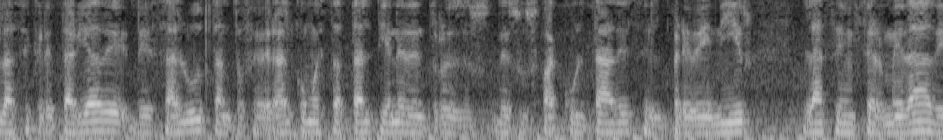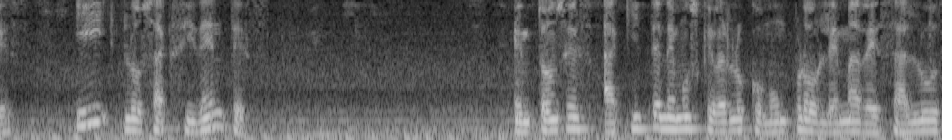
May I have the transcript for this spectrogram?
la Secretaría de, Salud, tanto federal como estatal, tiene dentro de sus, de sus facultades el prevenir las enfermedades y los accidentes. Entonces aquí tenemos que verlo como un problema de salud.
